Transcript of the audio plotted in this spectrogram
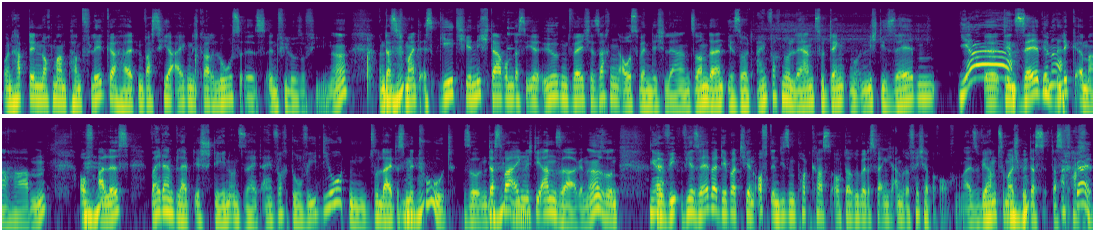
und habe denen noch mal ein Pamphlet gehalten, was hier eigentlich gerade los ist in Philosophie. Ne? Und dass ich meinte, es geht hier nicht darum, dass ihr irgendwelche Sachen auswendig lernt, sondern ihr sollt einfach nur lernen zu denken und nicht dieselben Ja, äh, denselben genau. Blick immer haben auf alles, weil dann bleibt ihr stehen und seid einfach doofe Idioten, so leid es mir tut. So und das war eigentlich die Ansage, ne? So und Ja. äh, wir, wir selber debattieren oft in diesem Podcast auch darüber, dass wir eigentlich andere Fächer brauchen. Also wir haben zum Beispiel das das Ach, Fach geil.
